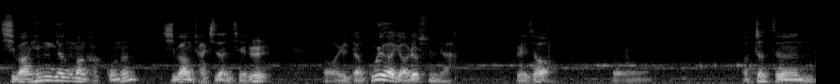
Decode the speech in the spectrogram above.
지방행정만 갖고는 지방자치단체를 어, 일단 꾸려가기 어렵습니다. 그래서 어, 어쨌든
